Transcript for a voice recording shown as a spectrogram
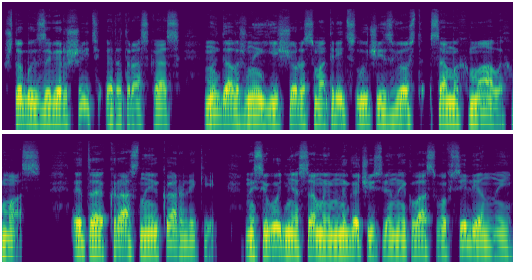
Чтобы завершить этот рассказ, мы должны еще рассмотреть случай звезд самых малых масс. Это красные карлики, на сегодня самый многочисленный класс во Вселенной.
